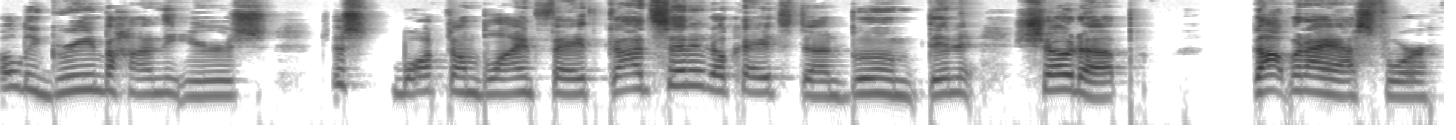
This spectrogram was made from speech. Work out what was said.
Holy green behind the ears, just walked on blind faith. God said it, okay, it's done. Boom. Then it showed up, got what I asked for.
